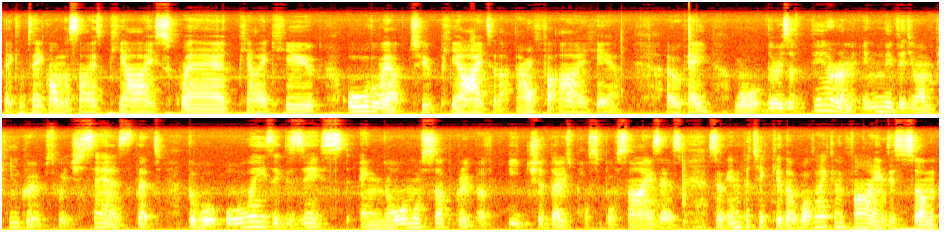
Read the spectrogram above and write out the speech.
they can take on the size pi squared, pi cubed, all the way up to pi to the alpha i here. Okay, well, there is a theorem in the video on p-groups which says that there will always exist a normal subgroup of each of those possible sizes. So in particular, what I can find is some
